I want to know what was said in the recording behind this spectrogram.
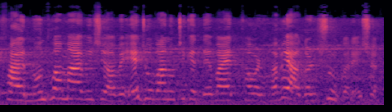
એફઆઈઆર નોંધવામાં આવી છે. હવે એ જોવાનું છે કે દેવાયત ખવડ હવે આગળ શું કરે છે.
